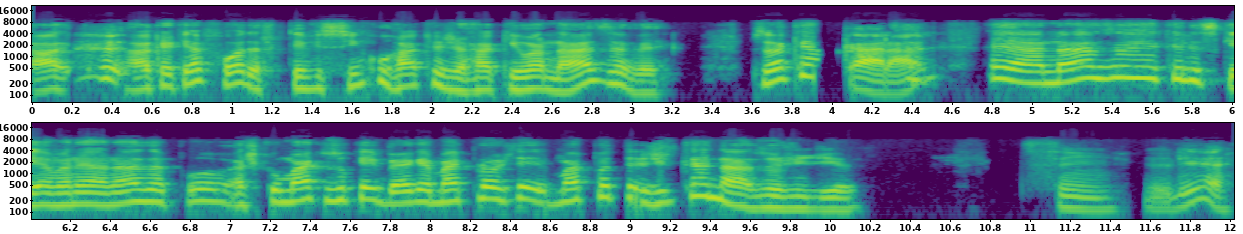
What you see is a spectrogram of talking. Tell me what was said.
Ah, hacker que é foda, acho que teve cinco hackers já hackeou a NASA, velho. Só que a, Caralho. é, a NASA é aquele esquema, né? A NASA, pô, acho que o Mark Zuckerberg é mais, prote- mais protegido que a NASA hoje em dia. Sim, ele é.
